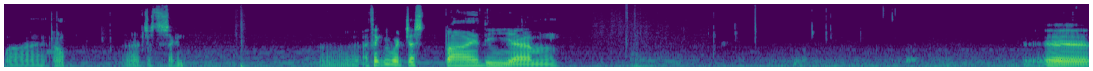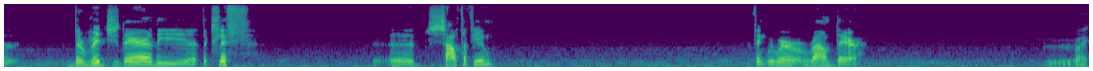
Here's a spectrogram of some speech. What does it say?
why? Oh, uh, just a second. Uh, I think we were just by the. Um, uh, the ridge there, the uh, the cliff uh, south of you. I think we were around there. Right.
